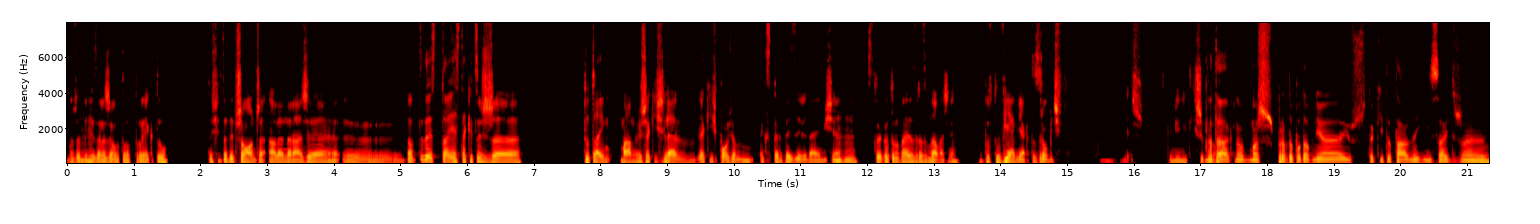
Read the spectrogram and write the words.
może Mhm. będzie zależało to od projektu, to się wtedy przełączę, ale na razie no to jest, to jest takie coś, że tutaj mam już jakiś lew, jakiś poziom ekspertyzy, wydaje mi się, Mhm. z którego trudno jest zrezygnować, nie? Po prostu wiem, jak to zrobić, w, wiesz, w tym Unity szybko. No tak, no masz prawdopodobnie już taki totalny insight, że Mhm.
